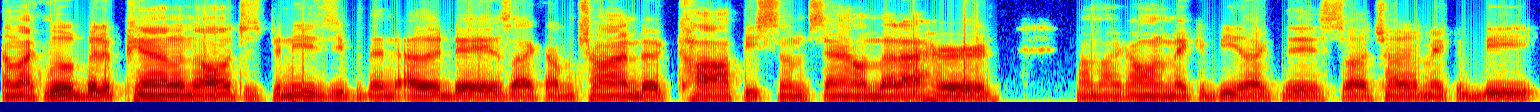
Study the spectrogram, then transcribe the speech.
and like a little bit of piano knowledge has been easy. But then other days, like I'm trying to copy some sound that I heard. I'm like, I want to make a beat like this, so I try to make a beat,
